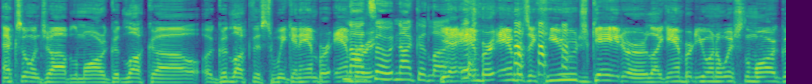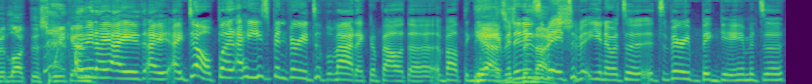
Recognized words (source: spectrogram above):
Excellent job, Lamar. Good luck. Uh, uh, good luck this weekend, Amber. Amber. Not so, not good luck. Yeah, Amber. Amber's a huge Gator. Like Amber, do you want to wish Lamar good luck this weekend? I mean, I, I, I, I don't, but he's been very diplomatic about the about the game. Yes, and he's it been is, a, nice. it's a, you know, it's a, it's a very big game. It's a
